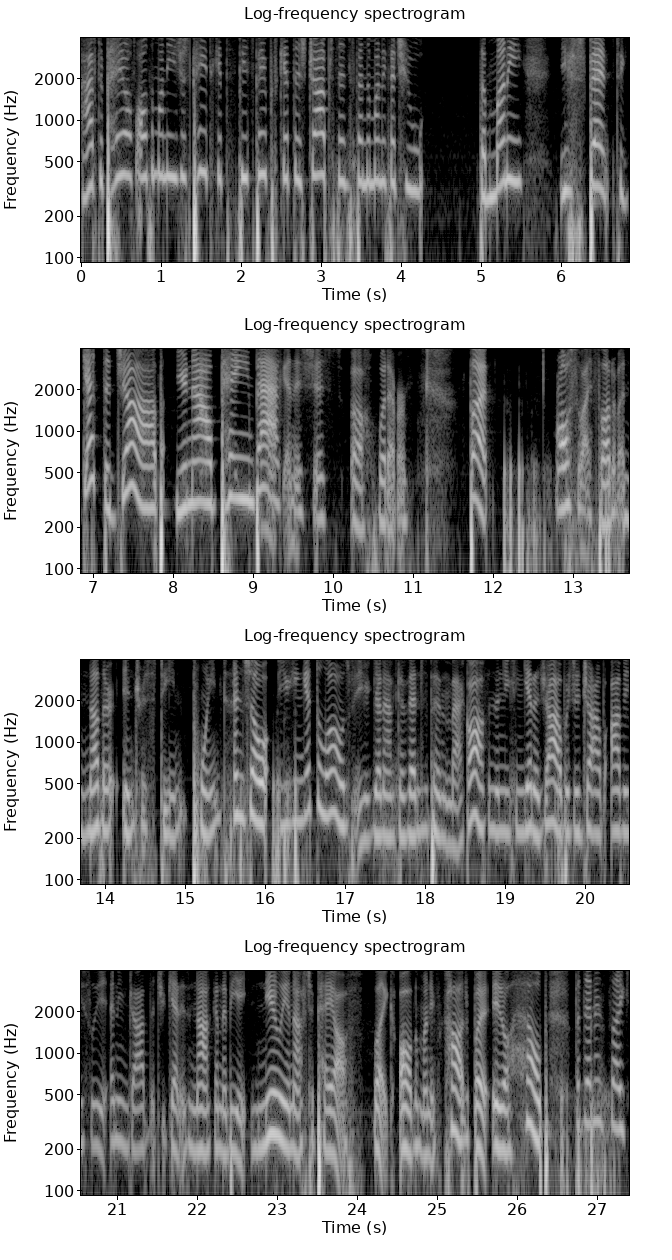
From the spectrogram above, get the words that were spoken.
have to pay off all the money you just paid to get this piece of paper to get this job to then spend the money that you the money you spent to get the job you're now paying back and it's just oh whatever. But also I thought of another interesting point. And so you can get the loans, but you're gonna have to eventually pay them back off, and then you can get a job, which a job obviously any job that you get is not gonna be nearly enough to pay off like all the money for college, but it'll help. But then it's like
